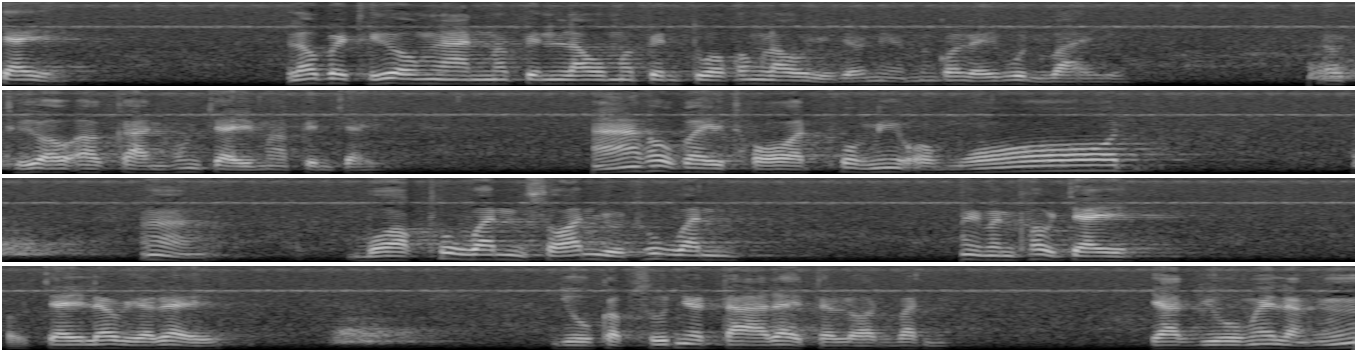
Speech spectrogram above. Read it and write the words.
ใจ เราไปถือเอางานมาเป็นเรามาเป็นตัวของเราอยู่เดี๋ยวนี้มันก็เลยวุ่นวายอยู่ เราถือเอาอาการของใจมาเป็นใจ หาเข้าไปถอดพวกนี้ออกหมดอบอกทุกวันสอนอยู่ทุกวัน ให้มันเข้าใจ เข้าใจแล้วอย่าได้ อยู่กับสุญญตาได้ตลอดวัน อยากอยู่ไหมล่ะหือ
